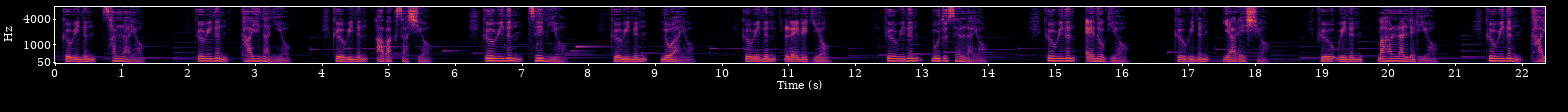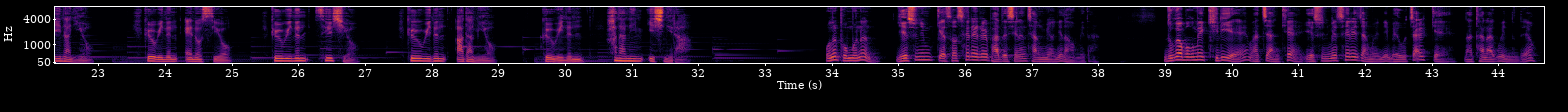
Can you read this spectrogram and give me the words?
그 위는 살라요 그 위는 가이난이요 그 위는 아박사시요 그 위는 셈이요 그 위는 노아요 그 위는 레멕이요 그 위는 무드셀라요 그 위는 에녹이요. 그 위는 야렛이요. 그 위는 마할랄렐이요. 그 위는 가이난이요. 그 위는 에노스요. 그 위는 셋이요. 그 위는 아담이요. 그 위는 하나님이시니라. 오늘 본문은 예수님께서 세례를 받으시는 장면이 나옵니다. 누가복음의 길이에 맞지 않게 예수님의 세례 장면이 매우 짧게 나타나고 있는데요.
